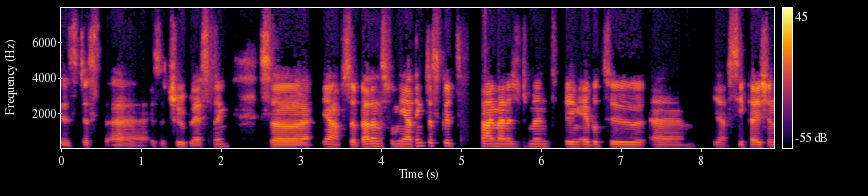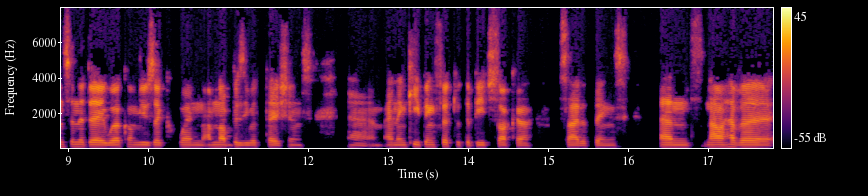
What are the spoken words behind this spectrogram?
is just uh, is a true blessing. So uh, yeah, so balance for me, I think just good time management, being able to um, yeah see patients in the day, work on music when I'm not busy with patients, um, and then keeping fit with the beach soccer side of things. And now I have a,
